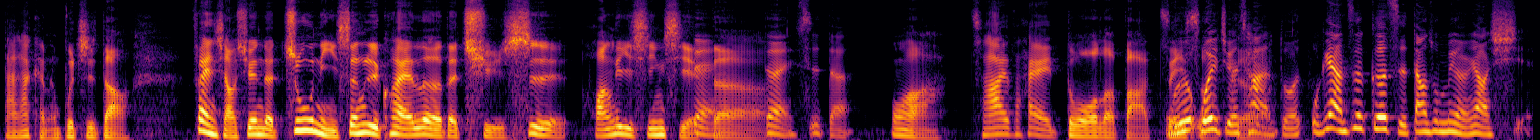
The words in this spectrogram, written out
大家可能不知道，范晓萱的《祝你生日快乐》的曲是黄立新写对的，，对，是的，哇，差太多了吧？这我我也觉得差很多。我跟你讲，这个歌词当初没有人要写，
